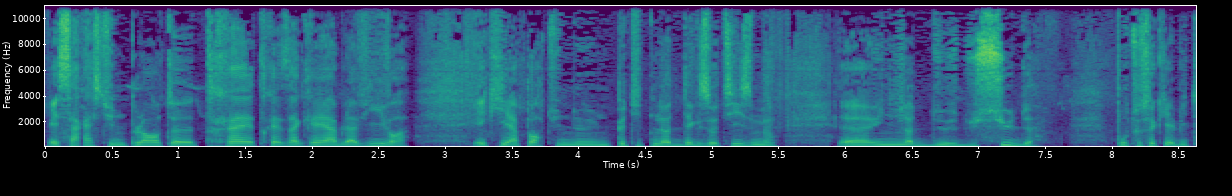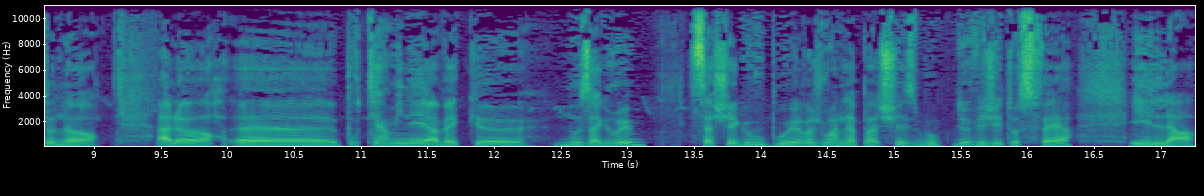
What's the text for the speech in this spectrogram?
et ça reste une plante euh, très très agréable à vivre et qui apporte une, petite note d'exotisme, une note du, sud pour tous ceux qui habitent au nord. Alors, pour terminer avec nos agrumes, sachez que vous pouvez rejoindre la page Facebook de Végétosphère et là,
